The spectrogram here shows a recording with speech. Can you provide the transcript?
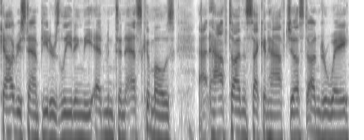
Calgary Stampeders leading the Edmonton Eskimos at halftime the second half just underway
